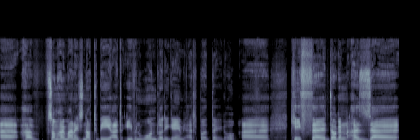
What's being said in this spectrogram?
uh, have somehow managed not to be at even one bloody game yet, but there you go. Uh, Keith uh, Duggan has uh,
